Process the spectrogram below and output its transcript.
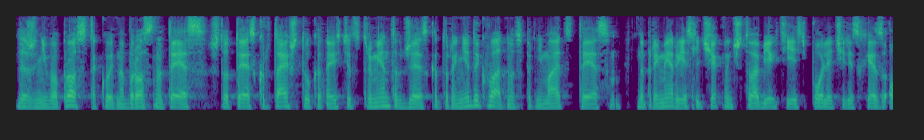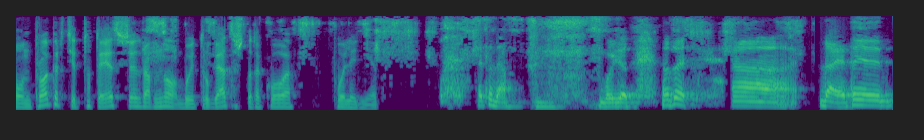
даже не вопрос такой, наброс на TS, что TS крутая штука, но есть инструменты в JS, которые неадекватно воспринимаются TS. Например, если чекнуть, что в объекте есть поле через has own property, то TS все равно будет ругаться, что такого поля нет. Это да, будет. Ну, то есть, а, да, это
